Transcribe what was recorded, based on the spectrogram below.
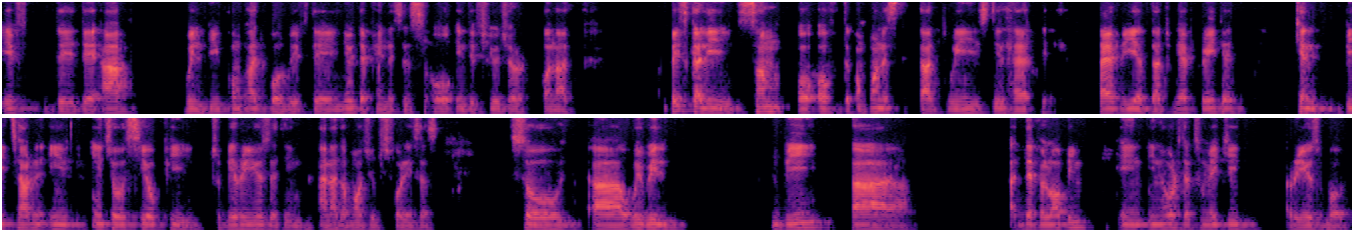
if the the app will be compatible with the new dependencies or in the future or not. Basically, some of, of the components that we still have have here that we have created can be turned in, into COP to be reused in another modules, for instance. So uh, we will be uh, developing in, in order to make it reusable,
